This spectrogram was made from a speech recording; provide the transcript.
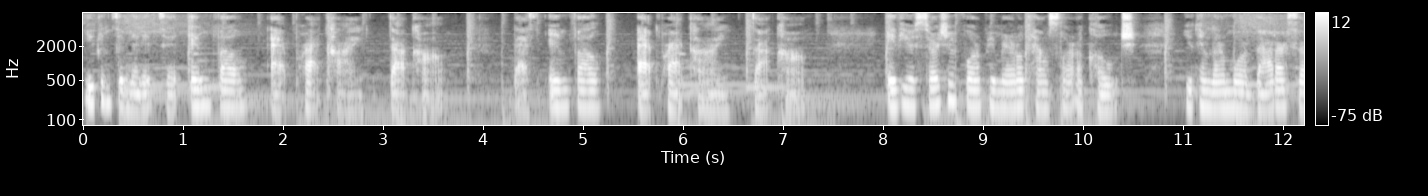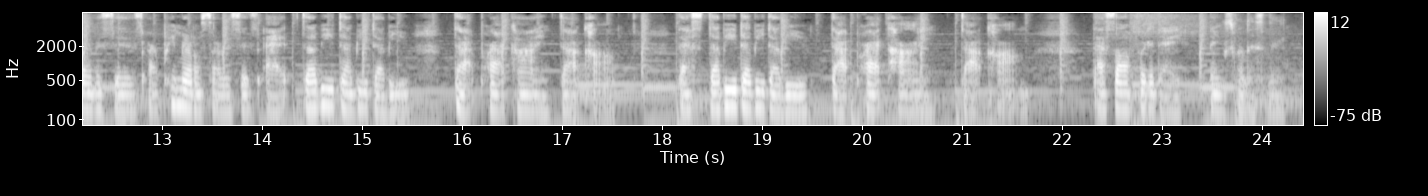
you can submit it to info at prattkind.com. That's info at prattkind.com. If you're searching for a premarital counselor or coach, you can learn more about our services, our premarital services at www.prattkind.com. That's www.prattkind.com. That's all for today. Thanks for listening.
